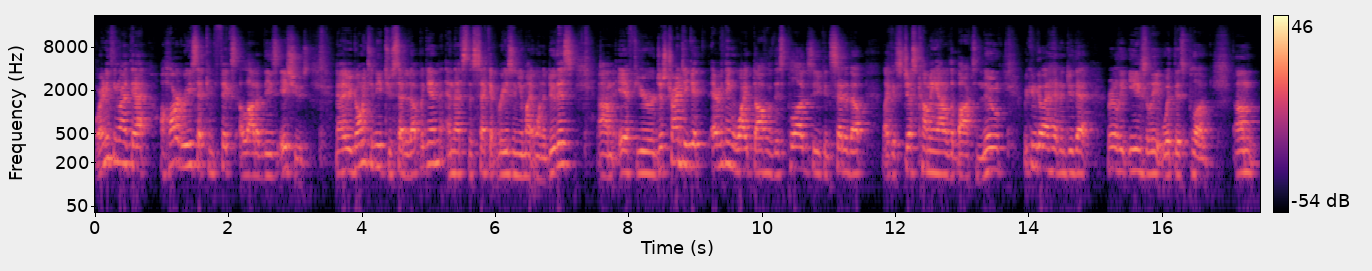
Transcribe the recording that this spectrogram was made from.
or anything like that, a hard reset can fix a lot of these issues. Now you're going to need to set it up again and that's the second reason you might want to do this. Um, if you're just trying to get everything wiped off of this plug so you can set it up like it's just coming out of the box new, we can go ahead and do that really easily with this plug. Um,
